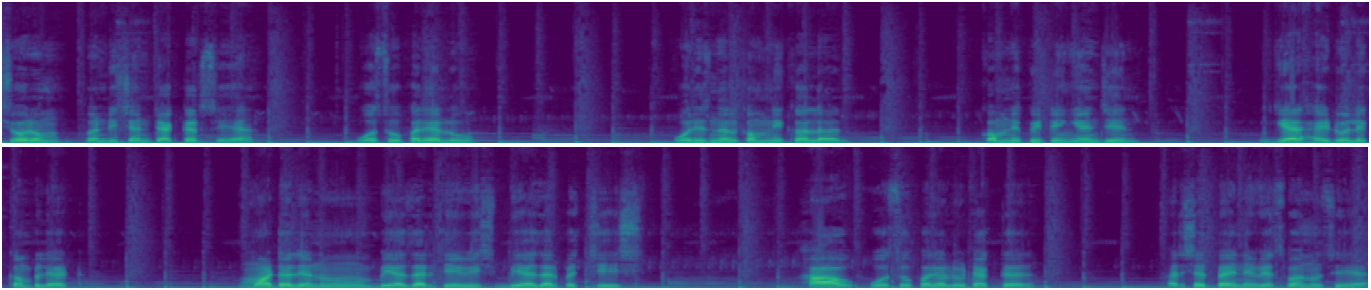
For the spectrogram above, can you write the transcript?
શોરૂમ કન્ડિશન ટ્રેક્ટર છે. ઓછું ફરેલું. Original company colour, company fitting engine, gear hydraulic complete model એનું બે હજાર ત્રેવીસ, બે હજાર પચીસ. હાવ ઓછું ફરેલું ટ્રેક્ટર. હર્ષદભાઈને વેચવાનું છે.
